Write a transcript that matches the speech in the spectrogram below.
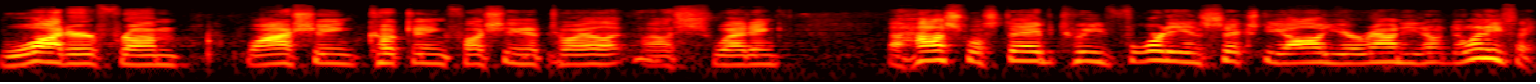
water from washing, cooking, flushing the toilet, uh, sweating. The house will stay between 40 and 60 all year round. You don't do anything.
